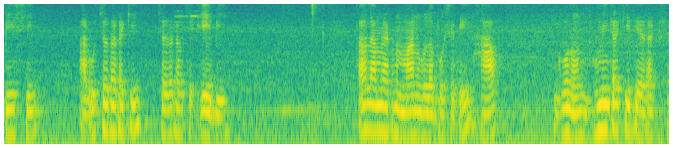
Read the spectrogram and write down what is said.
বিসি আর উচ্চতাটা কি? উচ্চতাটা হচ্ছে এ বি তাহলে আমরা এখন মানগুলো বসে দিই। হাফ গুণন ভূমিটা কি দিয়ে রাখছে?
